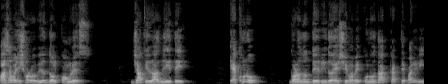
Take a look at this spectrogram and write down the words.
পাশাপাশি সর্ববৃহৎ দল কংগ্রেস জাতীয় রাজনীতিতে এখনও গণতন্ত্রের হৃদয়ে সেভাবে কোনো দাগ কাটতে পারেনি।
